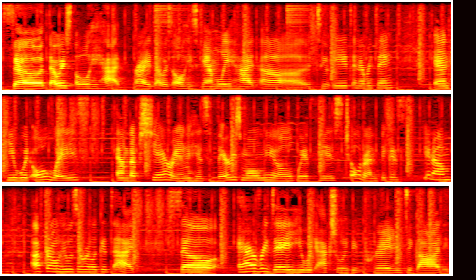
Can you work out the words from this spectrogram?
so that was all he had, right? That was all his family had uh, to eat and everything. And he would always end up sharing his very small meal with his children because, you know, after all, he was a really good dad. So every day he would actually be praying to God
